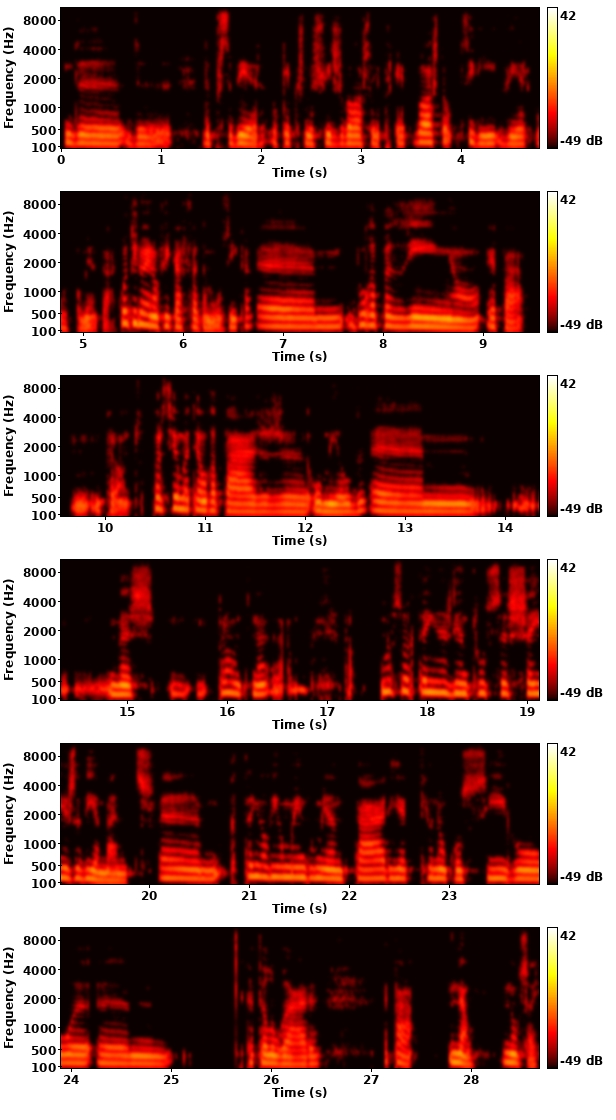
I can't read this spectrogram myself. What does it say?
de, de, de, perceber o que é que os meus filhos gostam e porque é que gostam, decidi ver o documentário. Continuei a não ficar fã da música. Um, do rapazinho, epá, hum, pronto, pareceu-me até um rapaz eh, humilde, um, mas pronto, né? uma pessoa que tem as dentuças cheias de diamantes, um, que tem ali uma indumentária que eu não consigo um, catalogar, epá, não não sei.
